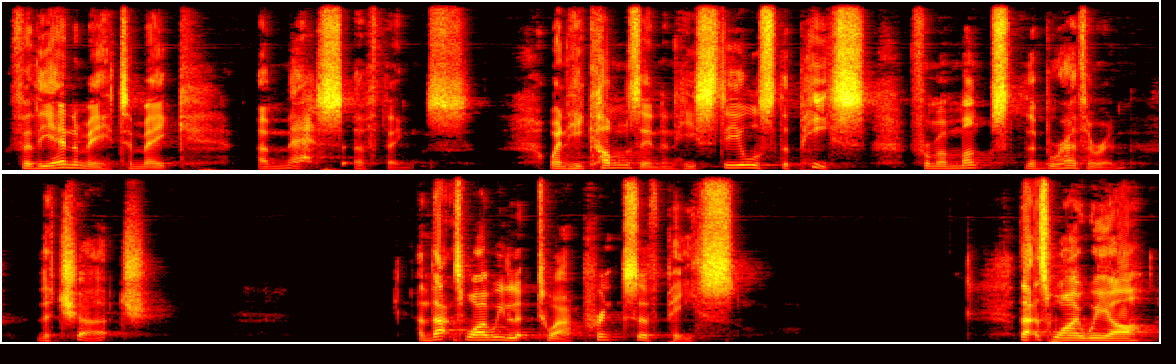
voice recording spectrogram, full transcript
for the enemy to make a mess of things when he comes in and he steals the peace from amongst the brethren, the church. And that's why we look to our Prince of Peace. That's why we are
